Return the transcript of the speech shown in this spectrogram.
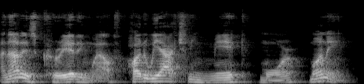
And that is creating wealth. How do we actually make more money?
